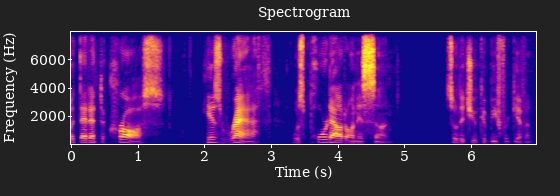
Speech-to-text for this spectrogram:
but that at the cross, his wrath was poured out on his son so that you could be forgiven,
